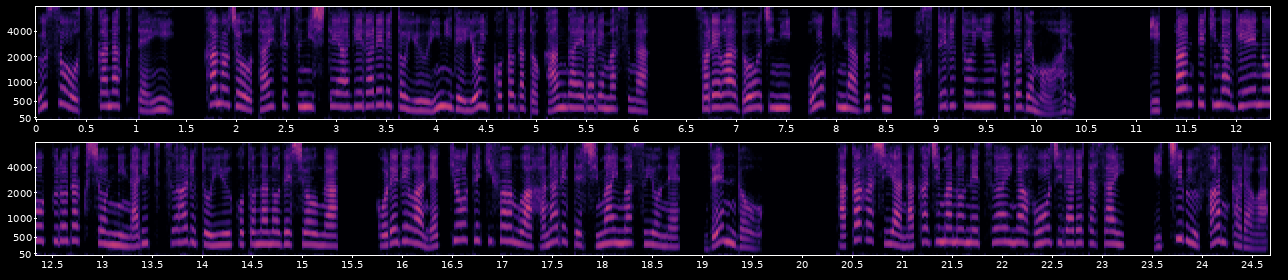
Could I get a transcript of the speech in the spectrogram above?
嘘をつかなくていい、彼女を大切にしてあげられるという意味で良いことだと考えられますが、それは同時に大きな武器を捨てるということでもある。一般的な芸能プロダクションになりつつあるということなのでしょうが、これでは熱狂的ファンは離れてしまいますよね、全道。高橋や中島の熱愛が報じられた際、一部ファンからは、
